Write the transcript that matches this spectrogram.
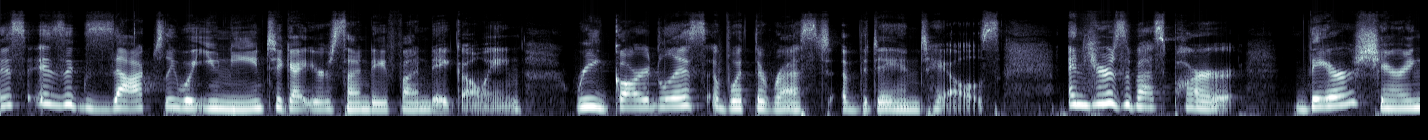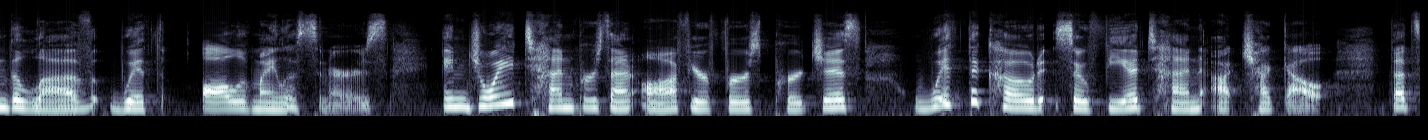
This is exactly what you need to get your Sunday fun day going, regardless of what the rest of the day entails. And here's the best part they're sharing the love with all of my listeners. Enjoy 10% off your first purchase with the code SOFIA10 at checkout. That's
